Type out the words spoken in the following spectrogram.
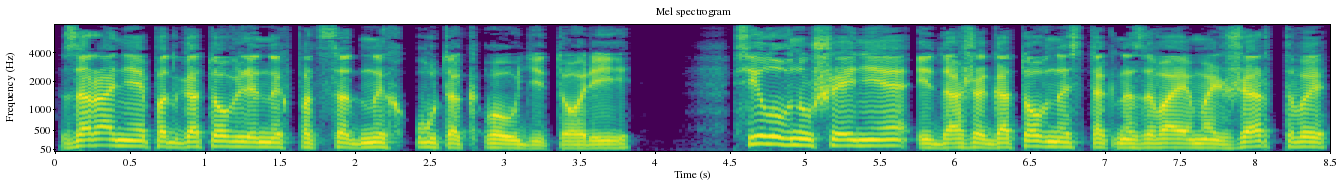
Заранее подготовленных подсадных уток в аудитории, силу внушения и даже готовность так называемой жертвы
